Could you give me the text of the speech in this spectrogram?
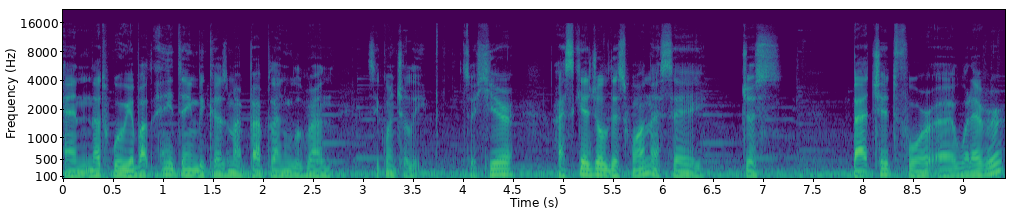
and not worry about anything because my pipeline will run sequentially. So here I schedule this one. I say just batch it for uh, whatever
